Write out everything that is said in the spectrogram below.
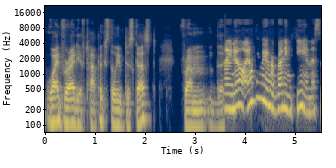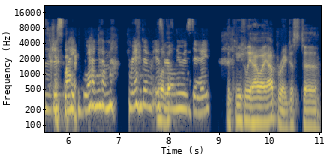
wide variety of topics that we've discussed from the. I know. I don't think we have a running theme. This is just like random, random Israel well, that, news day. It's usually how I operate, just to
